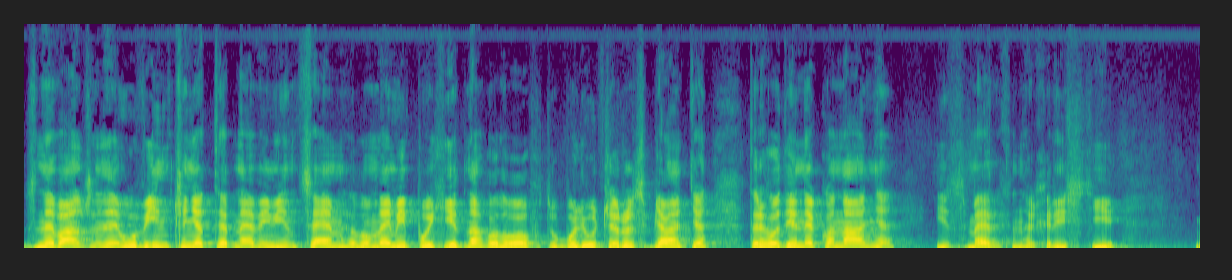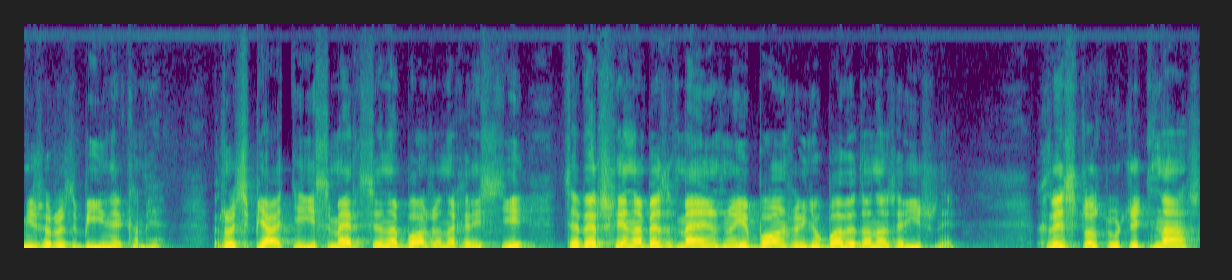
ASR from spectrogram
зневажене увінчення терневим вінцем, головним похід на Голофту, болюче розп'яття, три години конання і смерть на Христі. між розбійниками. Розп'яття і смерть Сина Божого на Христі це вершина безмежної Божої любові до нас грішних. Христос учить нас,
